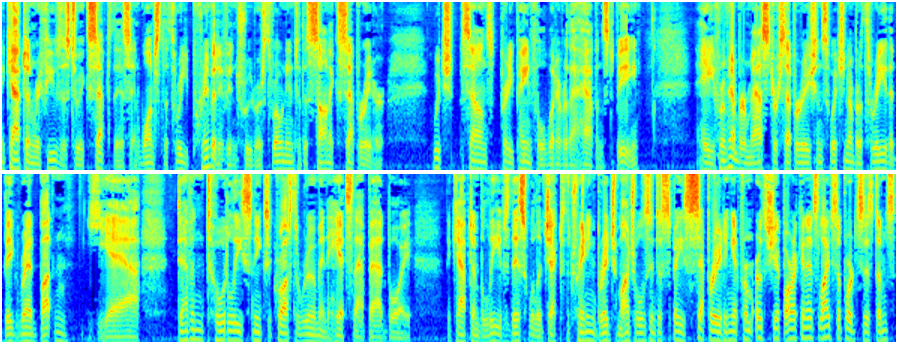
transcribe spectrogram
The captain refuses to accept this and wants the three primitive intruders thrown into the sonic separator, which sounds pretty painful, whatever that happens to be. Hey, remember master separation switch number three, the big red button? Yeah. Devon totally sneaks across the room and hits that bad boy. The captain believes this will eject the training bridge modules into space, separating it from Earthship Ark and its life support systems.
